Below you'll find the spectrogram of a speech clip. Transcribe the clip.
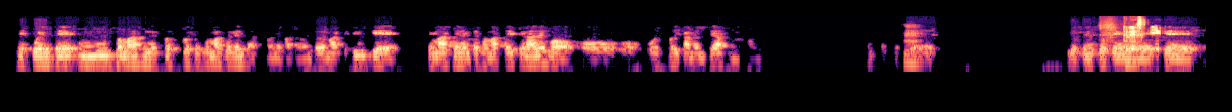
se cuente mucho más en estos procesos más de ventas con el departamento de marketing que, que más en empresas más tradicionales o, o, históricamente hacen. Hmm. Pues, yo pienso que, ¿Crees que,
